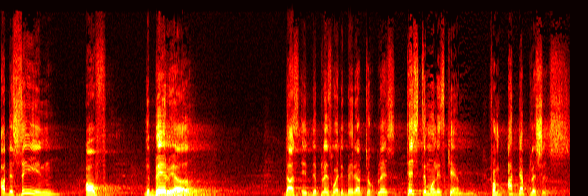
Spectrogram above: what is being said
At the scene of the burial, that's in the place where the burial took place, testimonies came from other places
